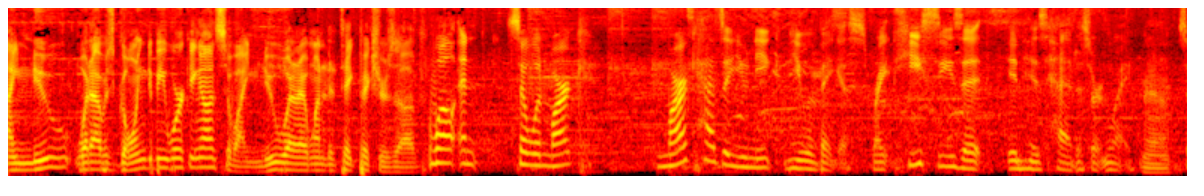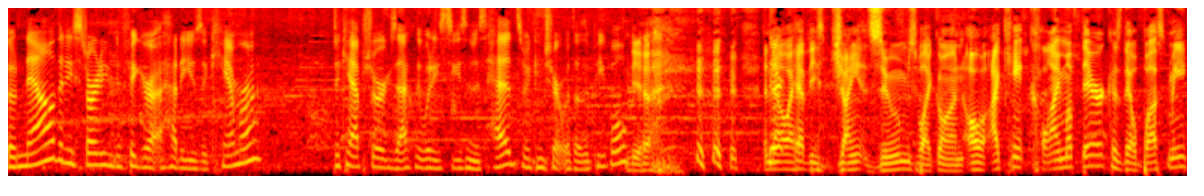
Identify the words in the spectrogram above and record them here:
I knew what I was going to be working on, so I knew what I wanted to take pictures of. Well, and so when Mark Mark has a unique view of Vegas, right? He sees it in his head a certain way. Yeah. So now that he's starting to figure out how to use a camera to capture exactly what he sees in his head so he can share it with other people. Yeah. and now I have these giant zooms like on, oh, I can't climb up there because they'll bust me.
